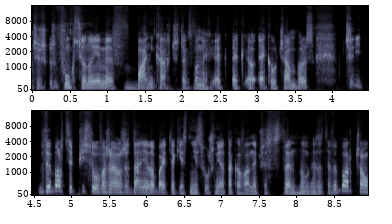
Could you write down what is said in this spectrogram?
czy funkcjonujemy w bańkach, czy tak zwanych echo chambers, czyli wyborcy PiSu uważają, że Daniel Obajtek jest niesłusznie atakowany przez wstrętną gazetę wyborczą,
